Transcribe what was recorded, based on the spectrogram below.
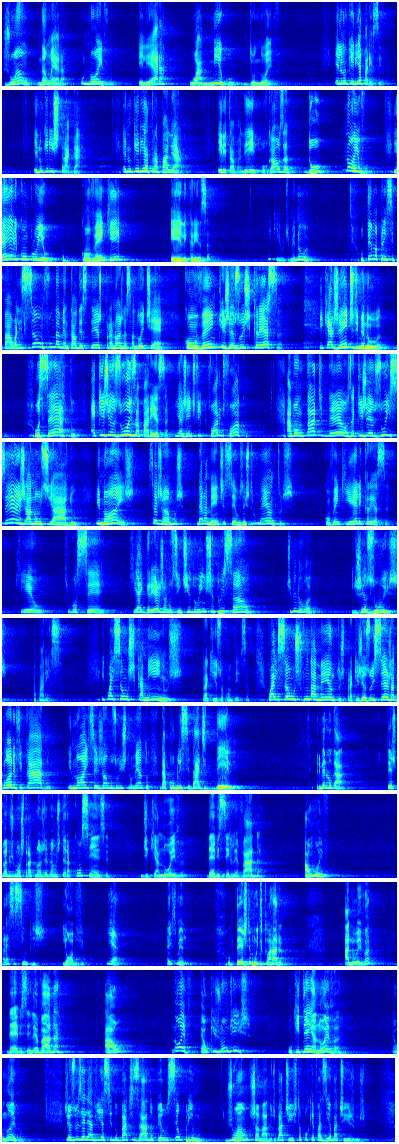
João não era o noivo, ele era o amigo do noivo. Ele não queria aparecer. Ele não queria estragar. Ele não queria atrapalhar. Ele estava ali por causa do noivo. E aí ele concluiu: convém que ele cresça e que eu diminua. O tema principal, a lição fundamental desse texto para nós nessa noite é: convém que Jesus cresça e que a gente diminua. O certo é que Jesus apareça e a gente fique fora de foco. A vontade de Deus é que Jesus seja anunciado e nós sejamos meramente seus instrumentos. Convém que ele cresça, que eu, que você, que a igreja, no sentido instituição, diminua e Jesus apareça. E quais são os caminhos para que isso aconteça? Quais são os fundamentos para que Jesus seja glorificado e nós sejamos o instrumento da publicidade dele? Em primeiro lugar, o texto vai nos mostrar que nós devemos ter a consciência de que a noiva deve ser levada ao noivo. Parece simples e óbvio. E é. É isso mesmo. O texto é muito claro. A noiva deve ser levada ao noivo. É o que João diz. O que tem a noiva é o noivo. Jesus ele havia sido batizado pelo seu primo, João, chamado de Batista, porque fazia batismos.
